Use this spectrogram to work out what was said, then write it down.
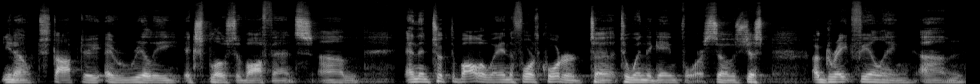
you know stopped a, a really explosive offense. Um, and then took the ball away in the fourth quarter to, to win the game for us. So it's just a great feeling, um,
